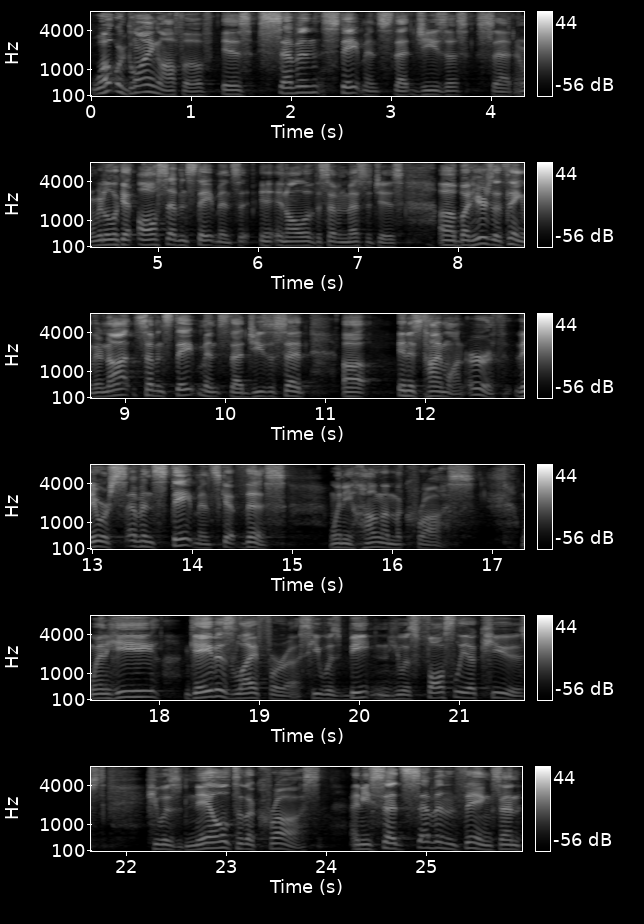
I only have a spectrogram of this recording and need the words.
what we're going off of is seven statements that Jesus said. And we're going to look at all seven statements in, in all of the seven messages. Uh, but here's the thing they're not seven statements that Jesus said uh, in his time on earth, they were seven statements, get this, when he hung on the cross. When he gave his life for us, he was beaten, he was falsely accused, he was nailed to the cross, and he said seven things. And,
